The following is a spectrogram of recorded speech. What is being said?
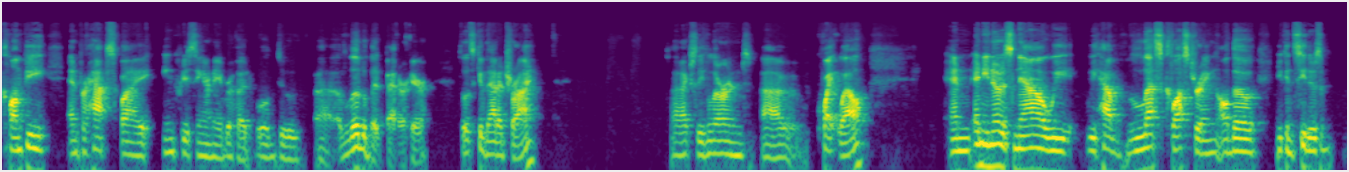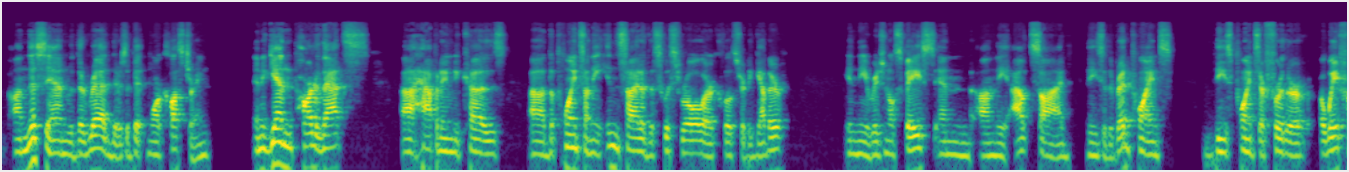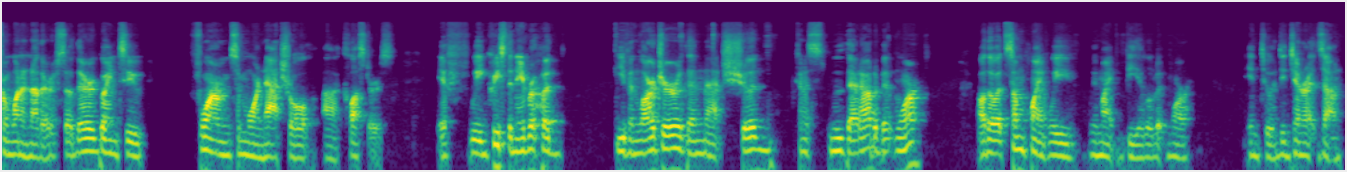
clumpy, and perhaps by increasing our neighborhood, we'll do uh, a little bit better here. So let's give that a try. So that actually learned uh, quite well. And, and you notice now we, we have less clustering, although you can see there's a on this end with the red, there's a bit more clustering. And again, part of that's uh, happening because uh, the points on the inside of the Swiss roll are closer together in the original space. And on the outside, these are the red points. These points are further away from one another. So they're going to form some more natural uh, clusters. If we increase the neighborhood even larger, then that should kind of smooth that out a bit more although at some point we we might be a little bit more into a degenerate zone.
